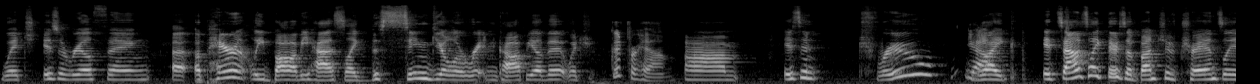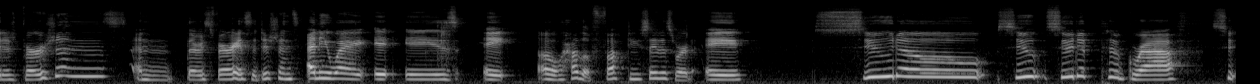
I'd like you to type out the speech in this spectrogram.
which is a real thing. Uh, apparently, Bobby has like the singular written copy of it, which good for him um isn't true. Yeah. Like it sounds like there's a bunch of translated versions and there's various editions. Anyway, it is a oh, how the fuck do you say this word? A pseudo su, pseudepigraph su,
